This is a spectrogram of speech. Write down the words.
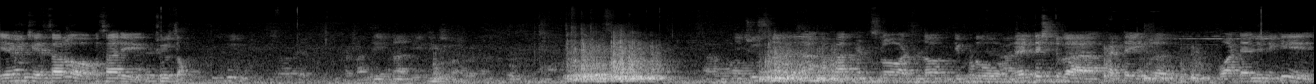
ఏమేమి చేస్తారో ఒకసారి చూద్దాం. చూస్తున్నారు కదా అపార్ట్మెంట్స్లో వాటిలో ఇప్పుడు లేటెస్ట్గా కట్టే ఇల్లు వాటన్నిటికీ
